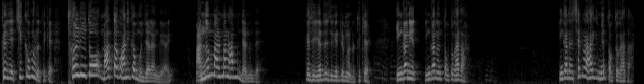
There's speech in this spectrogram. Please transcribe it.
그런데 지금은 어떻게? 틀리도 맞다고 하니까 문제라는 거야. 맞는 말만 하면 되는데. 그래서 예를 들게 되면 어떻게? 인간이, 인간은 똑똑하다. 인간은 생각하기면 똑똑하다.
